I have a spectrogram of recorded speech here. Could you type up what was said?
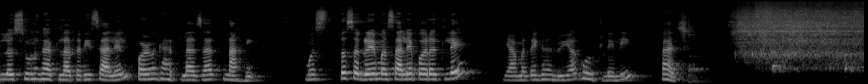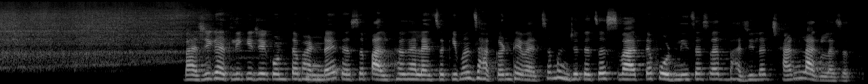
लसूण घातला तरी चालेल पण घातला जात नाही. मस्त सगळे मसाले परतले यामध्ये घालूया घोटलेली भाजी. भाजी घातली की जे कोणतं भांडं आहे त्याचं पालथं घालायचं किंवा झाकण ठेवायचं म्हणजे त्याचा स्वाद त्या फोडणीचा स्वाद भाजीला छान लागला जातो.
